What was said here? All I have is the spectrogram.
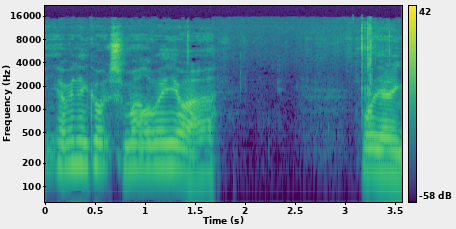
You haven't got smell where you are? Well, you're in.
